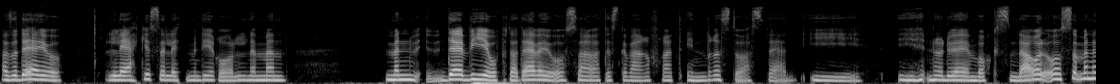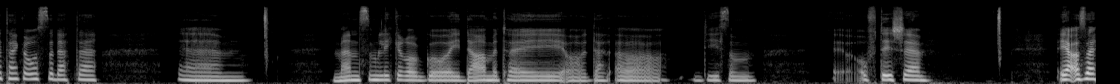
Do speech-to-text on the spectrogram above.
Altså, det er jo leke seg litt med de rollene, men men det vi er opptatt av, er jo også at det skal være fra et indre ståsted i, i, når du er en voksen der. Og også, men jeg tenker også dette um, menn som liker å gå i dametøy, og, de, og de som eh, ofte ikke ja, altså,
